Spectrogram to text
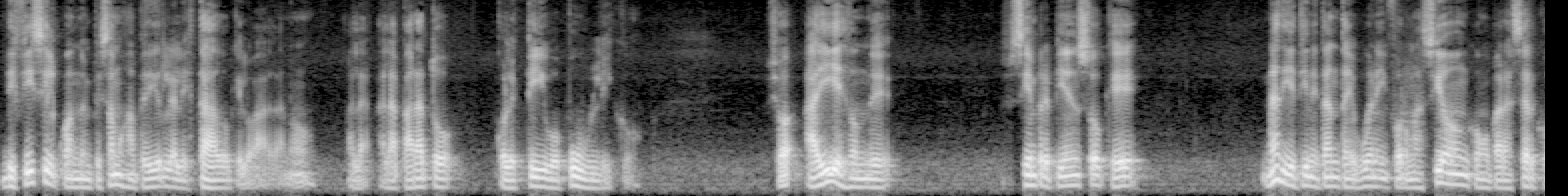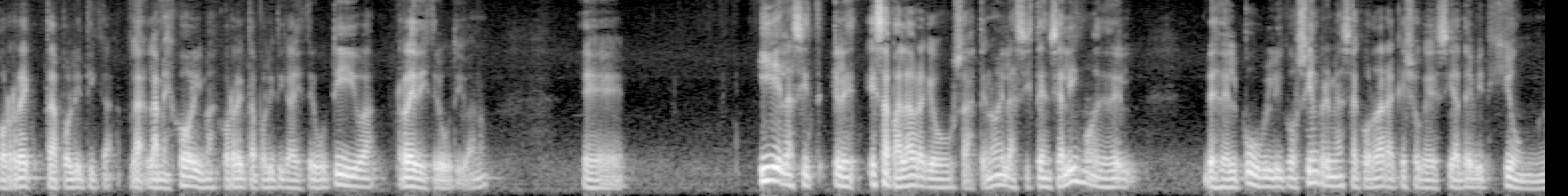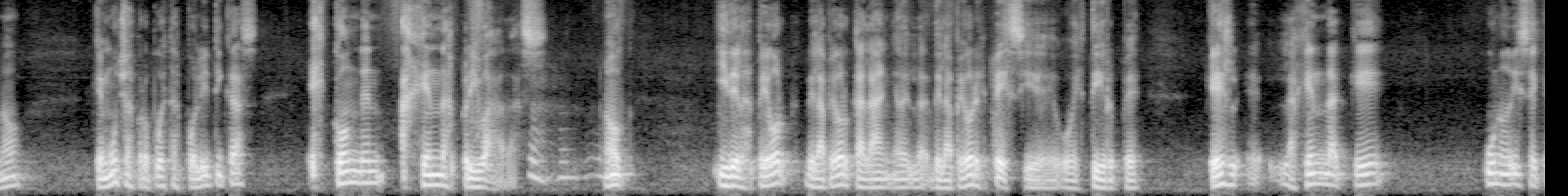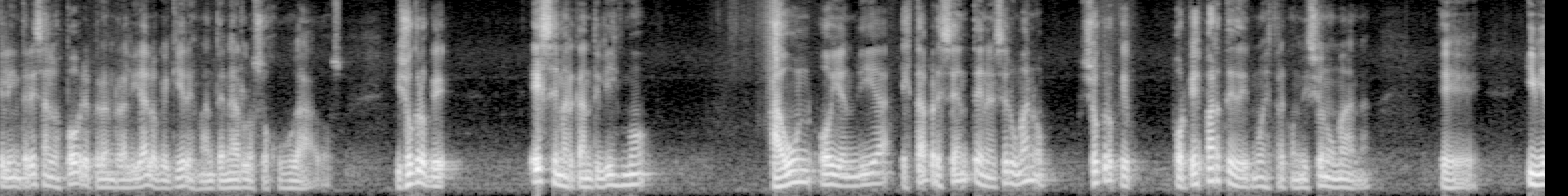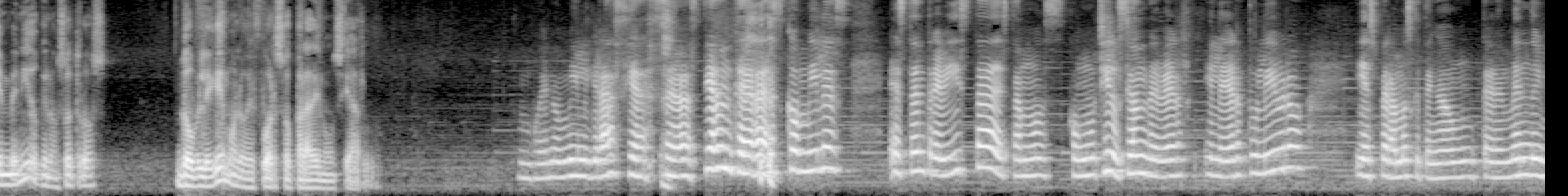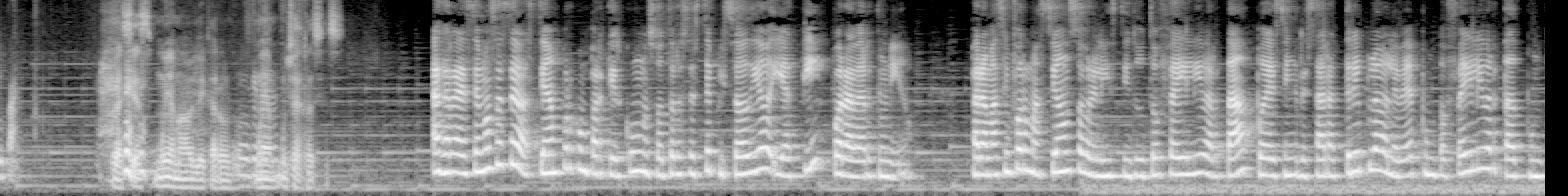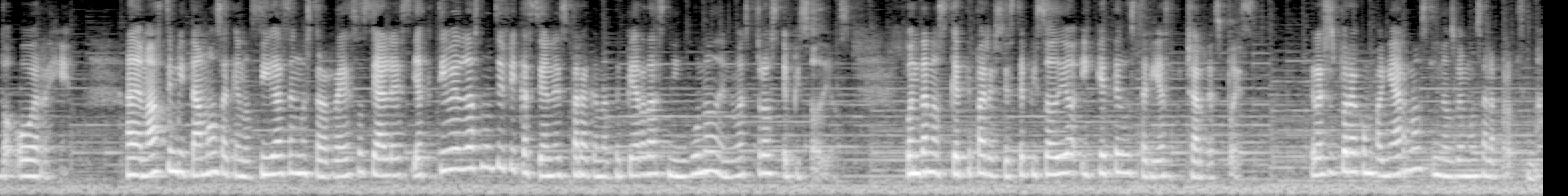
difícil cuando empezamos a pedirle al Estado que lo haga, ¿no? Al aparato colectivo, público. Yo ahí es donde siempre pienso que nadie tiene tanta buena información como para hacer correcta política, la, mejor y más correcta política distributiva, redistributiva. ¿no? Eh, y esa palabra que vos usaste, ¿no? el asistencialismo desde el, desde el público, siempre me hace acordar aquello que decía David Hume, ¿no? Que muchas propuestas políticas esconden agendas privadas. ¿no? Y de, las peor, de la peor calaña, de la peor especie o estirpe que es eh, la agenda que uno dice que le interesan los pobres, pero en realidad lo que quiere es mantenerlos sojuzgados. Y yo creo que ese mercantilismo aún hoy en día está presente en el ser humano, yo creo que porque es parte de nuestra condición humana. Eh, y bienvenido que nosotros dobleguemos los esfuerzos para denunciarlo. Bueno, mil gracias, Sebastián. Te agradezco miles esta entrevista. Estamos con mucha ilusión de ver y leer tu libro y esperamos que tenga un tremendo impacto. Gracias, muy amable, Carol. muchas gracias. Agradecemos a Sebastián por compartir con nosotros este episodio y a ti por haberte unido. Para más información sobre el Instituto Fe y Libertad puedes ingresar a www.feylibertad.org. Además, te invitamos a que nos sigas en nuestras redes sociales y actives las notificaciones para que no te pierdas ninguno de nuestros episodios. Cuéntanos qué te pareció este episodio y qué te gustaría escuchar después. Gracias por acompañarnos y nos vemos a la próxima.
